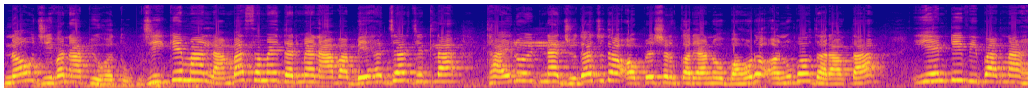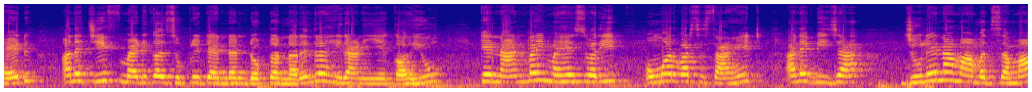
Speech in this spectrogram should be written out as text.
નવ જીવન આપ્યું હતું. જીકેમાં લાંબા સમય દરમિયાન આવા બે હજાર જેટલા થાઇરોઇડના જુદા જુદા ઓપરેશન કર્યાનો બહોળો અનુભવ ધરાવતા ઈએનટી વિભાગના હેડ અને chief medical superintendent doctor Narendra હિરાણીએ કહ્યું કે નાનબાઈ મહેશ્વરી ઉંમર વર્ષ સાહીઠ અને બીજા જુલેના મામદ સમા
